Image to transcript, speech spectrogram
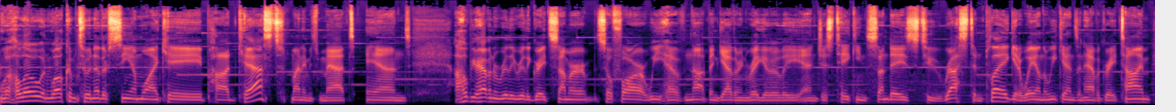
Well, hello and welcome to another CMYK podcast. My name is Matt, and I hope you're having a really, really great summer. So far, we have not been gathering regularly and just taking Sundays to rest and play, get away on the weekends, and have a great time.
